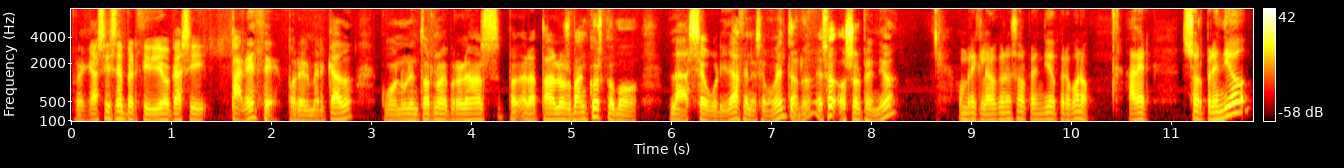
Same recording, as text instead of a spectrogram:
porque casi se percibió, casi parece por el mercado, como en un entorno de problemas para, los bancos, como la seguridad en ese momento. ¿no? ¿Eso os sorprendió? Hombre, claro que nos sorprendió, pero bueno, a ver, sorprendió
